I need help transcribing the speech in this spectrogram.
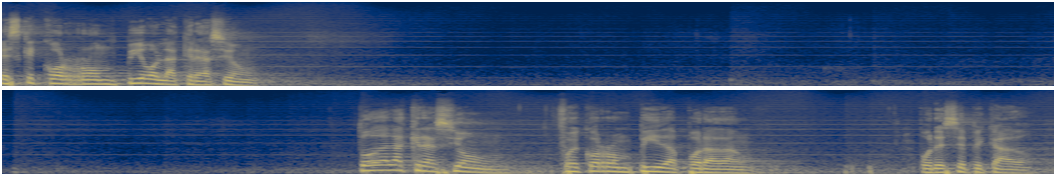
es que corrompió la creación. Toda la creación fue corrompida por Adán, por ese pecado.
